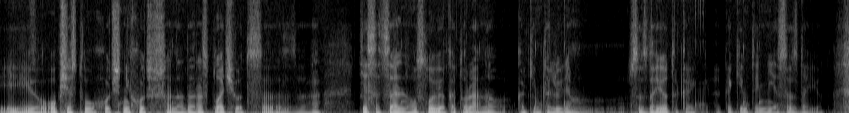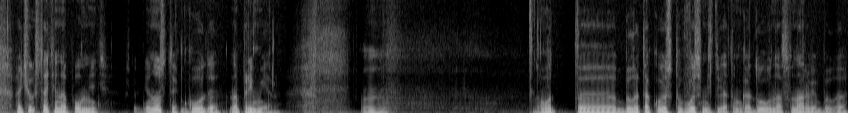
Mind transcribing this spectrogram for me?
И обществу, хочешь не хочешь, а надо расплачиваться за те социальные условия, которые она каким-то людям создает, каким-то не создает. Хочу, кстати, напомнить, что в 90-е годы, например, вот э, было такое, что в 89 году у нас в Нарве было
